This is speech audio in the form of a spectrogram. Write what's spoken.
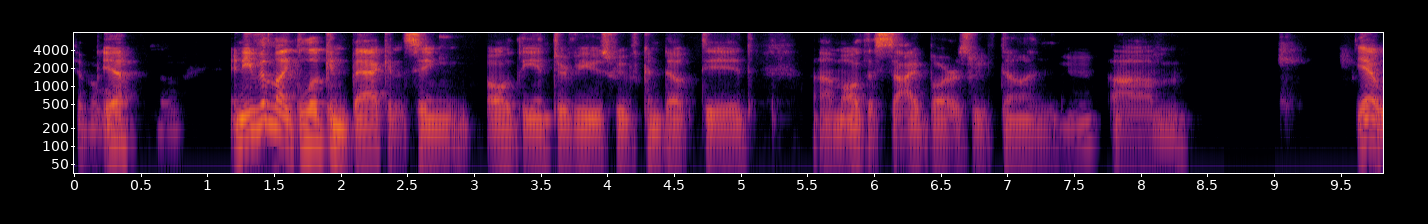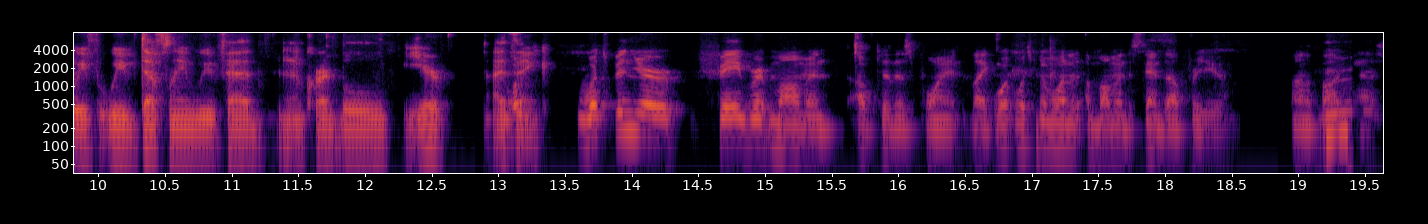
typical Yeah. episode. and even like looking back and seeing all the interviews we've conducted, um, all the sidebars we've done. Mhm. Um, yeah, we've we've definitely we've had an incredible year. I What- think. What's been your favorite moment up to this point? Like, what, what's been one a moment that stands out for you on the Mm. podcast?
